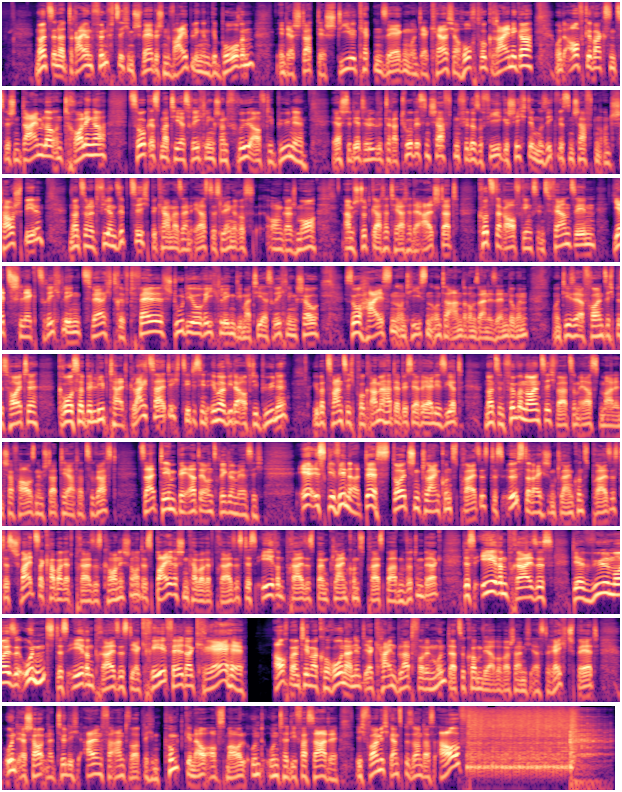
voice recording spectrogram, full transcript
1953 im schwäbischen Weiblingen geboren, in der Stadt der Stielkettensägen und der Kercher Hochdruckreiniger und aufgewachsen zwischen Daimler und Trollinger, zog es Matthias Riechling schon früh auf die Bühne. Er studierte Literaturwissenschaften, Philosophie, Geschichte, Musikwissenschaften und Schauspiel. 1974 bekam er sein erstes längeres Engagement am Stuttgarter Theater der Altstadt. Kurz darauf ging es ins Fernsehen. Jetzt schlägt's Riechling, Zwerch trifft Fell, Studio Riechling, die Matthias Riechling Show. So heißen und hießen unter anderem seine Sendungen und diese erfreuen sich bis heute großer Beliebtheit. Gleichzeitig zieht es ihn immer wieder auf die Bühne. Über 20 Programme hat er bisher realisiert. 1995 war er zum ersten Mal in Schaffhausen im Stadttheater zu Gast. Seitdem beehrt er uns regelmäßig. Er ist Gewinner des Deutschen Kleinkunstpreises, des Österreichischen Kleinkunstpreises, des Schweizer Kabarettpreises Cornichon, des Bayerischen Kabarettpreises, des Ehrenpreises beim Kleinkunstpreis Baden-Württemberg, des Ehrenpreises der Wühlmäuse und des Ehrenpreises der Krefelder Krähe. Auch beim Thema Corona nimmt er kein Blatt vor den Mund, dazu kommen wir aber wahrscheinlich erst recht spät. Und er schaut natürlich allen Verantwortlichen punktgenau aufs Maul und unter die Fassade. Ich freue mich ganz besonders auf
